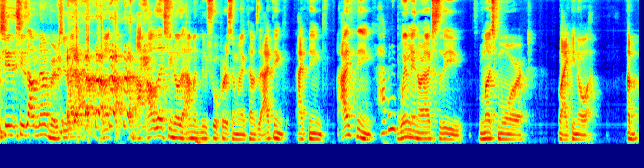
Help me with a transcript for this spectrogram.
she, she's outnumbered she's like I, i'll let you know that i'm a neutral person when it comes to i think i think i think Have an opinion. women are actually much more like you know, uh,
